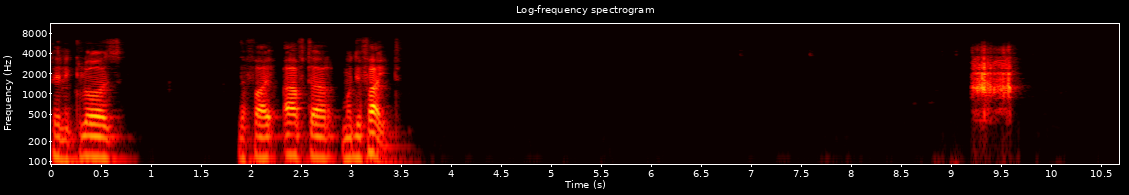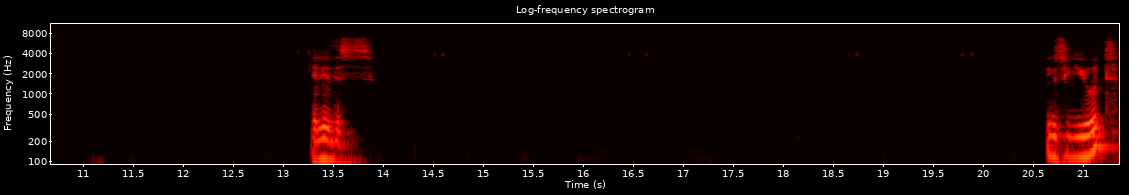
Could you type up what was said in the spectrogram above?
Then close the file after modified delete this execute.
